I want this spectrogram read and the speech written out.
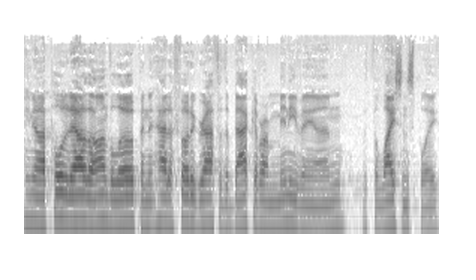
you know, I pulled it out of the envelope and it had a photograph of the back of our minivan with the license plate.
